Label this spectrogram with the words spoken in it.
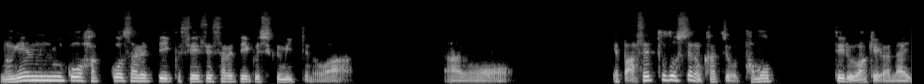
無限にこう発行されていく、生成されていく仕組みっていうのは、あの、やっぱアセットとしての価値を保ってるわけがないっ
